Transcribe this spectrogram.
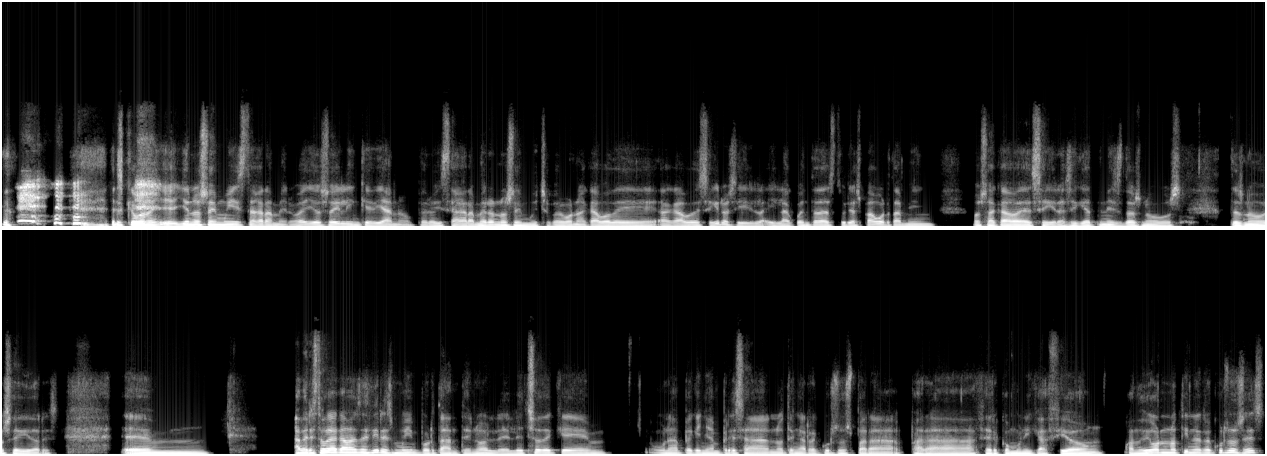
es que bueno, yo, no soy muy instagramero, ¿eh? yo soy linkediano, pero instagramero no soy mucho. Pero bueno, acabo de, acabo de seguiros y la, cuenta de Asturias Power también os acaba de seguir, así que ya tenéis dos nuevos, dos nuevos seguidores. Em, a ver, esto que acabas de decir es muy importante, ¿no? el hecho de que una pequeña empresa no tenga recursos para, hacer comunicación, cuando digo no tiene recursos es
